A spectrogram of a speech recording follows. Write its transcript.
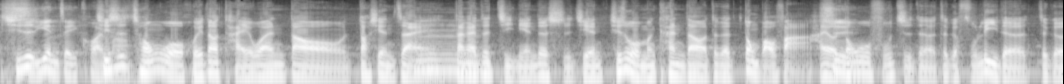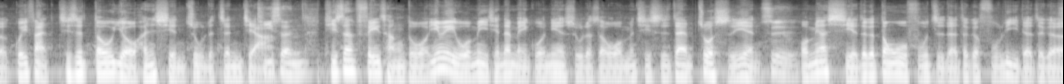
实验这一块。其实从我回到台湾到到现在，大概这几年的时间，其实我们看到这个动保法还有动物福祉的这个福利的这个规范，其实都有很显著的增加、提升、提升非常多。因为我们以前在美国念书的时候，我们其实在做实验，是。我们要写这个动物福祉的这个福利的这个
